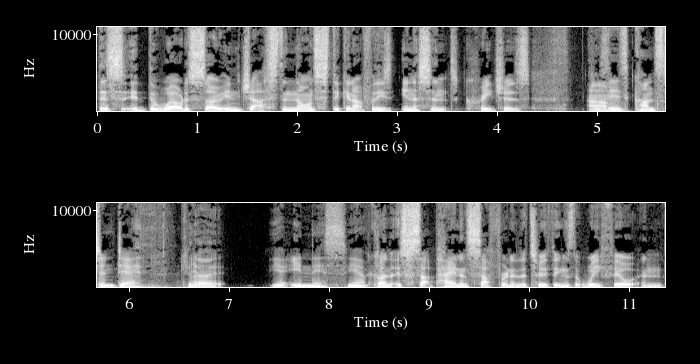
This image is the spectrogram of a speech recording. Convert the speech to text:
this it, the world is so unjust and no one's sticking up for these innocent creatures. Because Um, there's constant death. Can in, I? Yeah, in this. Yeah. kind of, it's pain and suffering are the two things that we feel and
